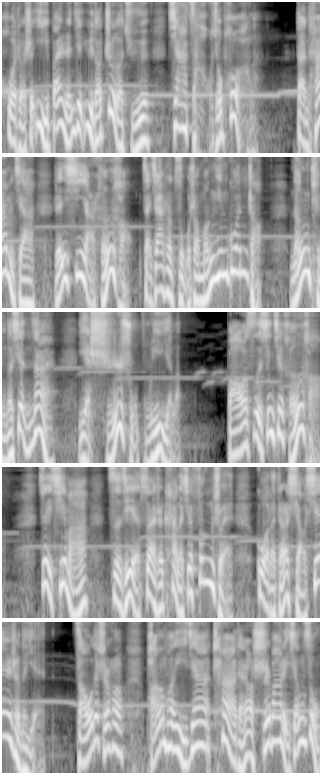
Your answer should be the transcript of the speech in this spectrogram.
或者是一般人家遇到这局，家早就破了。但他们家人心眼很好，再加上祖上蒙阴关照，能挺到现在也实属不易了。宝四心情很好，最起码自己也算是看了些风水，过了点小先生的瘾。走的时候，庞庞一家差点要十八里相送。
